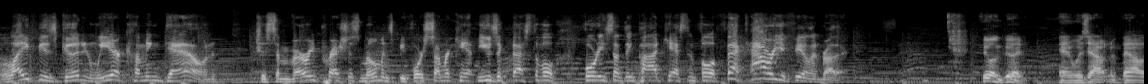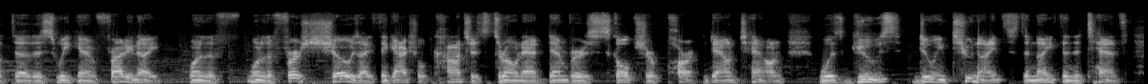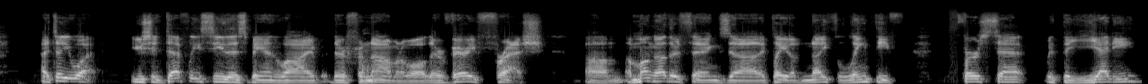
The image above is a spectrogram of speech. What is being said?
Life is good, and we are coming down to some very precious moments before Summer Camp Music Festival, 40 something podcast in full effect. How are you feeling, brother? Feeling good, and was out and about uh, this weekend. Friday night, one of the one of the first shows I think actual concerts thrown at Denver's Sculpture Park downtown was Goose doing two nights, the 9th and the 10th. I tell you what, you should definitely see this band live. They're phenomenal. They're very fresh. Um, among other things, uh, they played a nice, lengthy first set with the Yeti,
